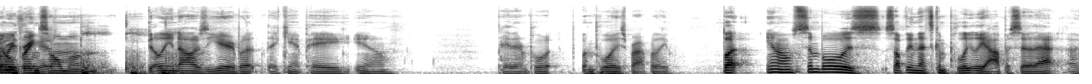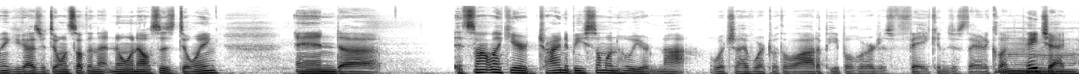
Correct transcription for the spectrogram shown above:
everything brings is- home a billion dollars a year, but they can't pay you know pay their employ- employees properly. But you know, SymBowl is something that's completely opposite of that. I think you guys are doing something that no one else is doing, and uh, it's not like you're trying to be someone who you're not. Which I've worked with a lot of people who are just fake and just there to collect a paycheck. Mm.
